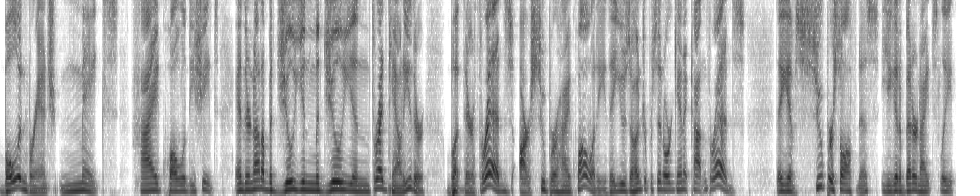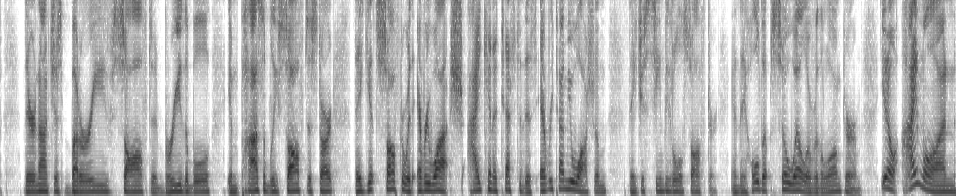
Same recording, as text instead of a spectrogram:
Boll and Branch makes high quality sheets, and they're not a bajillion majillion thread count either. But their threads are super high quality. They use 100% organic cotton threads. They give super softness. You get a better night's sleep. They're not just buttery, soft, and breathable, impossibly soft to start. They get softer with every wash. I can attest to this. Every time you wash them, they just seem to get a little softer and they hold up so well over the long term. You know, I'm on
